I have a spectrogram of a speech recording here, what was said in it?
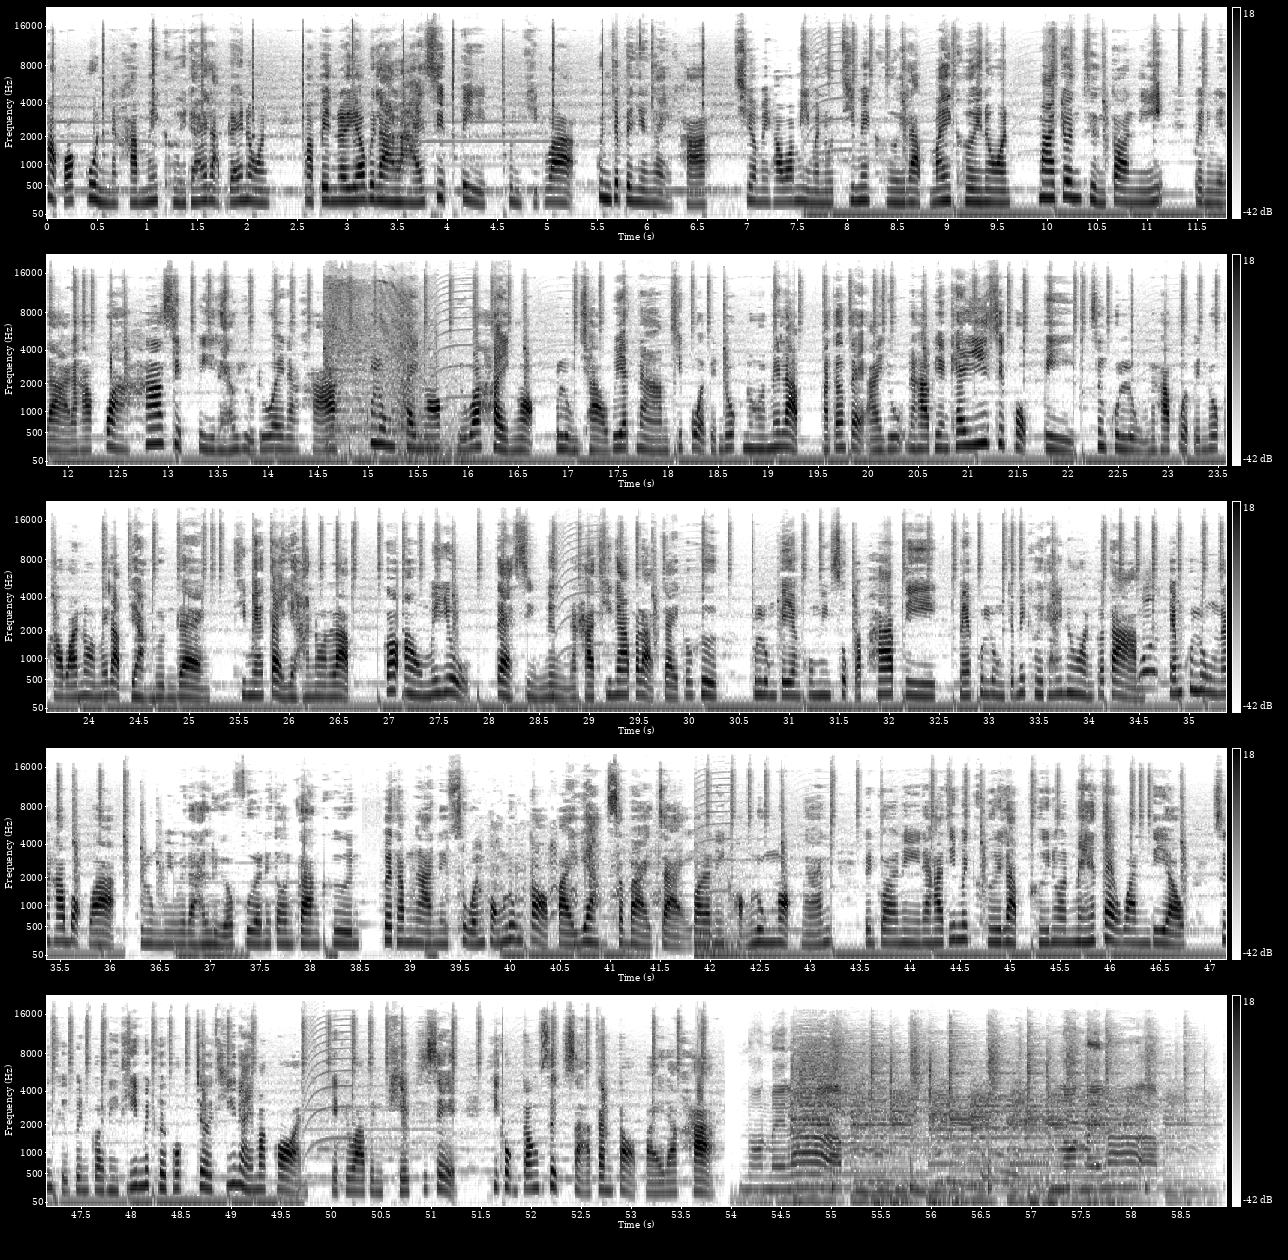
หากว่าคุณนะคะไม่เคยได้หลับได้นอน มาเป็นระยะเวลาหลายสิบปี คุณคิดว่าคุณจะเป็นยังไงคะ เชื่อไหมคะว่ามีมนุษย์ที่ไม่เคยหลับไม่เคยนอน มาจนถึงตอนนี้เป็นเวลานะคะกว่า 50 ปีแล้วอยู่ด้วยนะคะ คุณลุงไทงอกหรือว่าไห่งอก คุณลุงชาวเวียดนามที่ป่วยเป็นโรคนอนไม่หลับ มาตั้งแต่อายุนะคะ เพียงแค่ 26 ปี ซึ่งคุณลุงนะคะป่วยเป็นโรคภาวะนอนไม่หลับอย่างรุนแรง ที่แม้แต่ยานอนหลับก็เอาไม่อยู่ แต่สิ่งหนึ่งนะคะที่น่าประหลาดใจก็คือ คุณลุงแกยังคงมีสุขภาพดี แม้คุณลุงจะไม่เคยได้นอนก็ตามแถมคุณลุงนะคะ บอกว่าคุณลุงมีเวลาเหลือเฟือในตอนกลางคืน เพื่อทำงานในสวนของลุงต่อไปอย่างสบายใจ กรณีของลุงหงอกนั้น เป็นกรณีนะคะที่ไม่เคยหลับเคยนอนแม้แต่วันเดียว ซึ่งถือเป็นกรณีที่ไม่เคยพบเจอที่ไหนมาก่อนเรียกได้ว่าเป็นเคสพิเศษที่คงต้องศึกษากันต่อไปแล้วค่ะ นอนไม่หลับนอนไม่หลั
